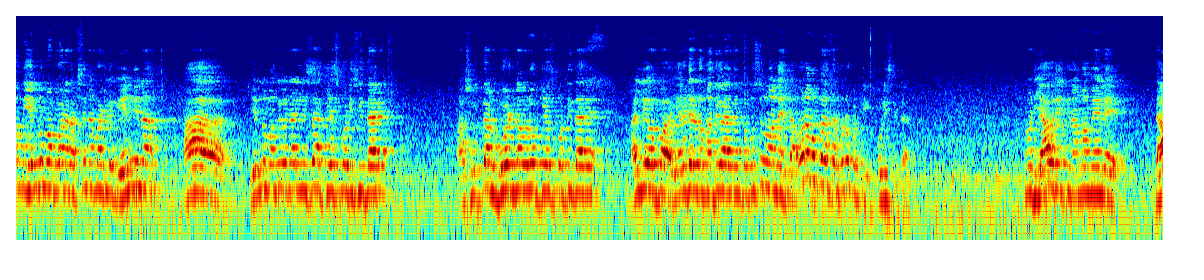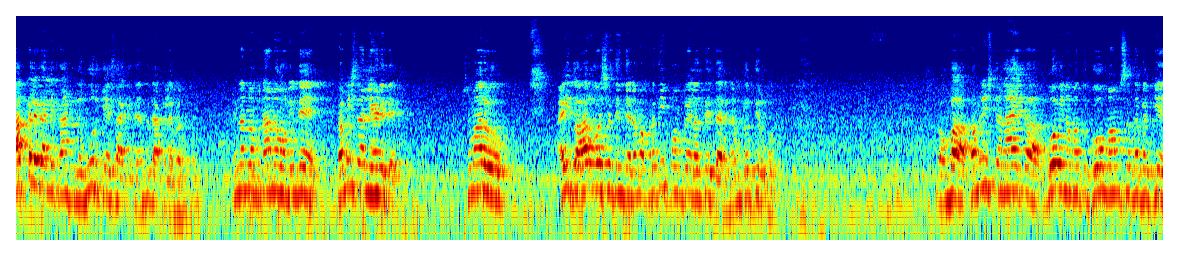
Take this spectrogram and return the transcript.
ಒಂದು ಹೆಣ್ಣು ಮಗುವನ್ನು ರಕ್ಷಣೆ ಮಾಡಲಿಕ್ಕೆ ಹೆಣ್ಣಿನ ಆ ಹೆಣ್ಣು ಮಗುವಿನಲ್ಲಿ ಸಹ ಕೇಸ್ ಕೊಡಿಸಿದ್ದಾರೆ. ಆ ಸುಲ್ತಾನ್ ಗೋಲ್ಡ್ನವರು ಕೇಸ್ ಕೊಟ್ಟಿದ್ದಾರೆ. ಅಲ್ಲಿ ಒಬ್ಬ ಎರಡೆರಡು ಮದುವೆ ಆದಂತ ಮುಸಲ್ಮಾನ ಇದ್ದ ಅವನ ಮುಖಾಂತರ ಕೂಡ ಕೊಟ್ಟಿ ಕೊಡಿಸಿದ್ದಾರೆ. ನೋಡಿ ಯಾವ ರೀತಿ ನಮ್ಮ ಮೇಲೆ ದಾಖಲೆಗಳಲ್ಲಿ ಕಾಣ್ತದೆ ಮೂರು ಕೇಸ್ ಆಗಿದೆ ಅಂತ ದಾಖಲೆ ಬರ್ತದೆ. ಇನ್ನೊಂದು ನಾನು ನಿನ್ನೆ ಕಮಿಷನಲ್ಲಿ ಹೇಳಿದೆ. ಸುಮಾರು ಐದು, ಆರು ವರ್ಷದಿಂದ ನಮ್ಮ ಪ್ರತಿ ಪಂಪೇಲ್ ಅಂತ ಇದ್ದಾರೆ, ನಮ್ಗೆ ಗೊತ್ತಿರ್ಬೋದು. ಒಬ್ಬ ಕಮ್ಯುನಿಸ್ಟ್ ನಾಯಕ ಗೋವಿನ ಮತ್ತು ಗೋ ಮಾಂಸದ ಬಗ್ಗೆ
